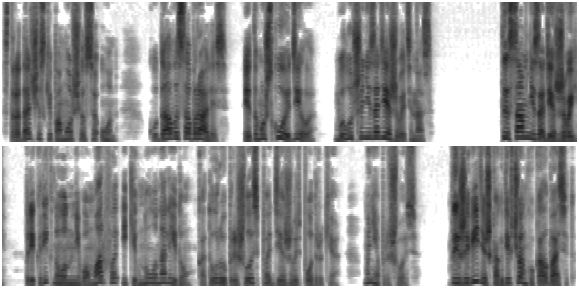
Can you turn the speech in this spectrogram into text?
Страдальчески поморщился он. «Куда вы собрались? Это мужское дело. Вы лучше не задерживайте нас». «Ты сам не задерживай!» Прикрикнула на него Марфа и кивнула на Лиду, которую пришлось поддерживать под руки. Мне пришлось. «Ты же видишь, как девчонку колбасит.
